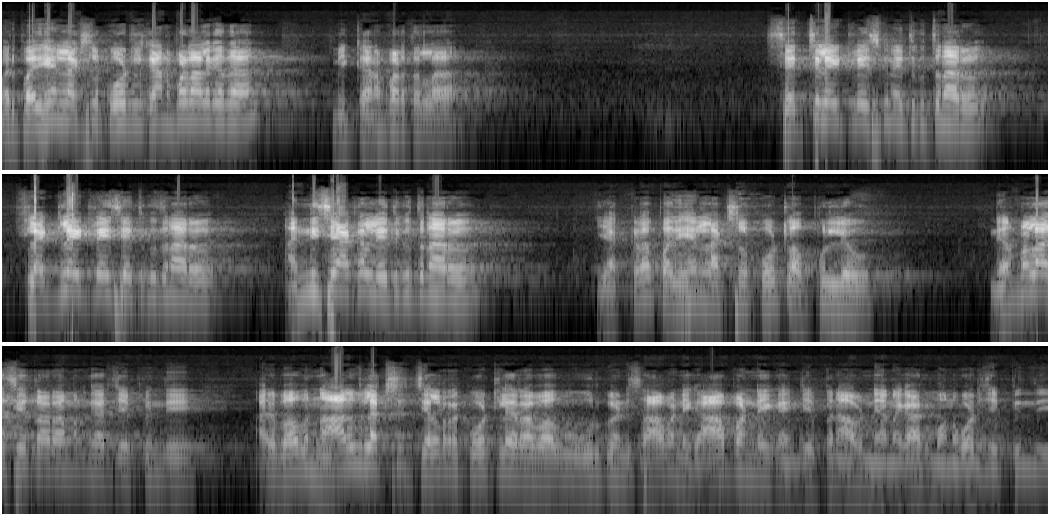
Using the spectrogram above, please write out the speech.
మరి పదిహేను లక్షల కోట్లు కనపడాలి కదా. మీకు కనపడతలా? సెర్చ్ లైట్లు వేసుకుని ఎతుకుతున్నారు ఫ్లడ్ లైట్లు వేసి ఎతుకుతున్నారు అన్ని శాఖలు ఎతుకుతున్నారు. ఎక్కడ పదిహేను లక్షల కోట్లు అప్పులు లేవు. నిర్మలా సీతారామన్ గారు చెప్పింది అరే బాబు నాలుగు లక్షల చిల్లర కోట్లేరా బాబు ఊరుకోండి సావండి ఆపండి అని చెప్పిన ఆవిడ నిన్నగాక మొన్న కూడా చెప్పింది.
